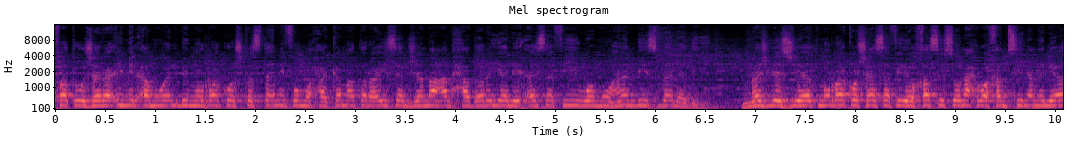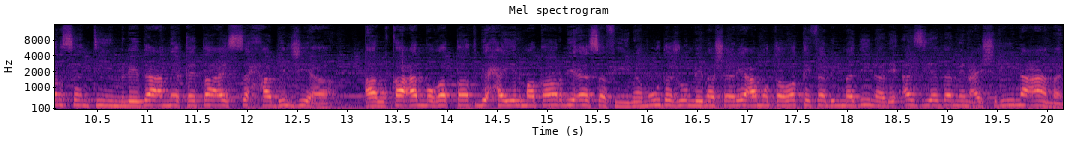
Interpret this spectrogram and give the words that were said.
غرفة جرائم الأموال بمراكش تستأنف محاكمة رئيس الجماعة الحضرية لأسفي ومهندس بلدي. مجلس جهة مراكش أسفي يخصص نحو 50 مليار سنتيم لدعم قطاع الصحة بالجهة. القاعة المغطاة بحي المطار بأسفي نموذج لمشاريع متوقفة بالمدينة لأزيد من عشرين عاما.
